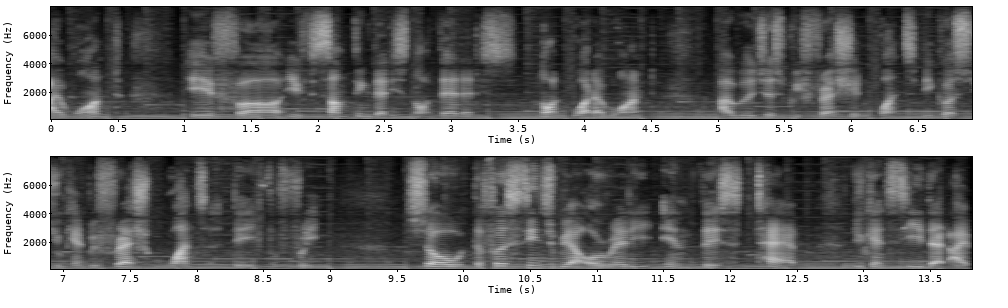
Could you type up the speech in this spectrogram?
I want if uh, if something that is not there that is not what I want I will just refresh it once because you can refresh once a day for free. So the first since we are already in this tab, you can see that I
